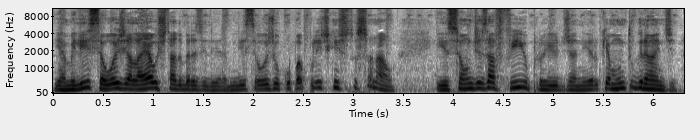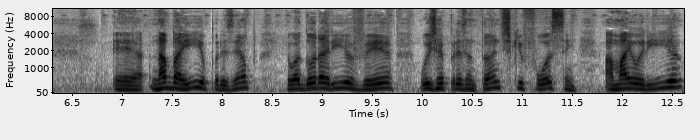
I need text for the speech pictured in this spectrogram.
E a milícia hoje ela é o Estado brasileiro. A milícia hoje ocupa a política institucional. E isso é um desafio para o Rio de Janeiro que é muito grande. É, na Bahia, por exemplo, eu adoraria ver os representantes que fossem, a maioria,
